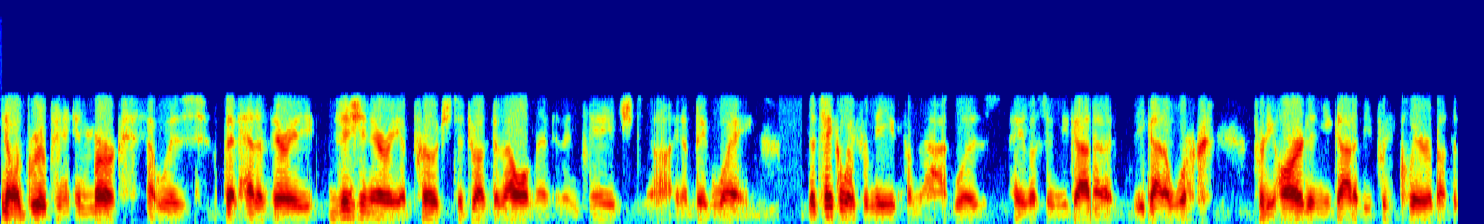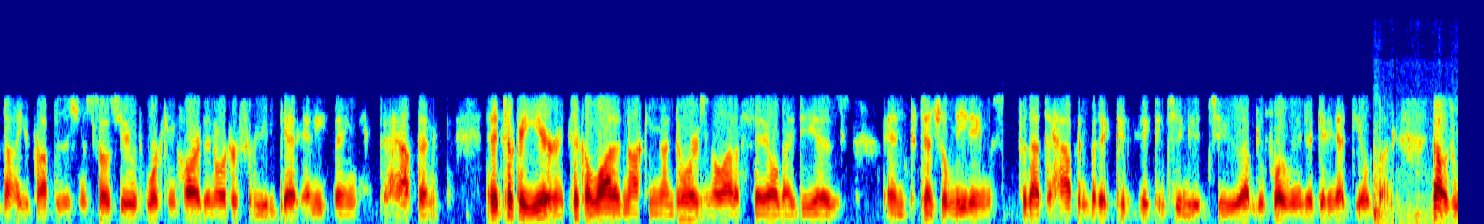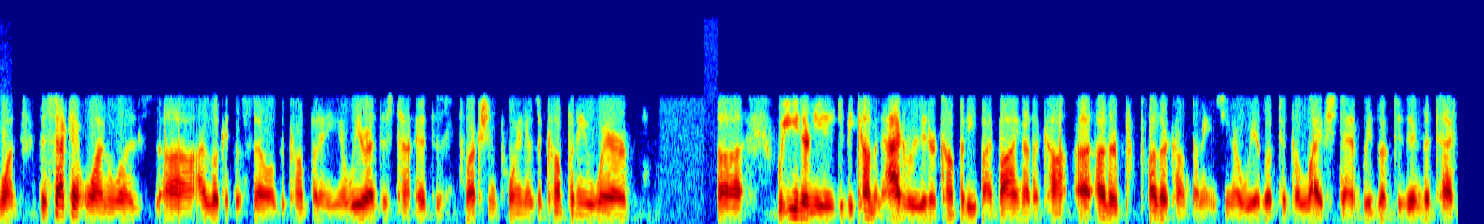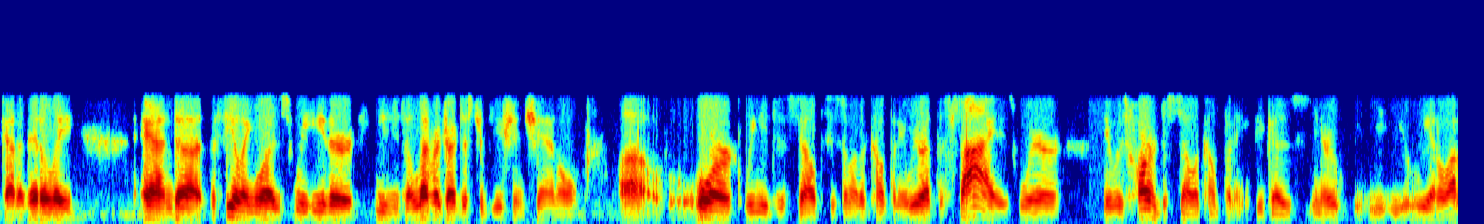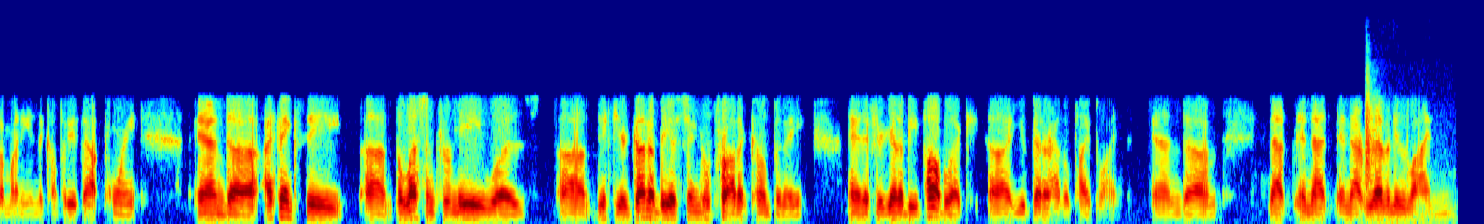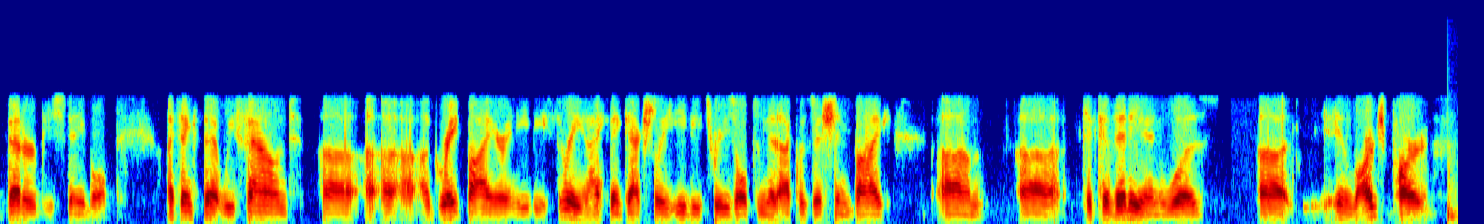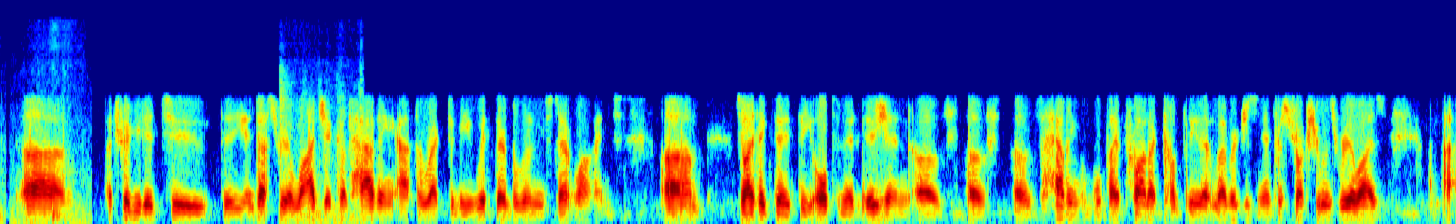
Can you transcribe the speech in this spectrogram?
you know, a group in, Merck that was that had a very visionary approach to drug development and engaged uh, in a big way. The takeaway for me from that was, hey, listen, you gotta you gotta work pretty hard, and you got to be pretty clear about the value proposition associated with working hard in order for you to get anything to happen. And it took a year. It took a lot of knocking on doors and a lot of failed ideas and potential meetings for that to happen, but it it continued to uh, forward. We ended up getting that deal done. That was one. The second one was uh, I look at the sale of the company. You know, we were at this time at this inflection point as a company where uh, we either needed to become an aggregator company by buying other co- uh, other other companies. You know, we had looked at the LifeStent, we looked at Invatec out of Italy, and uh, the feeling was we either needed to leverage our distribution channel uh, or we needed to sell to some other company. We were at the size where it was hard to sell a company because you know we had a lot of money in the company at that point. And uh, I think the uh, the lesson for me was uh, if you're going to be a single product company, and if you're going to be public, uh, you better have a pipeline, and um, that and that and that revenue line better be stable. I think that we found uh, a, a, great buyer in EV3, and I think actually EV3's ultimate acquisition by um, uh, was uh, in large part uh, attributed to the industrial logic of having atherectomy with their ballooning stent lines. Um, so I think that the ultimate vision of of of having a multi-product company that leverages an infrastructure was realized.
